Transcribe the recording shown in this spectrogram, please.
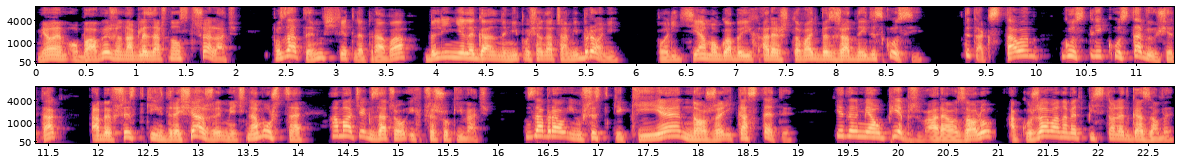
Miałem obawy, że nagle zaczną strzelać. Poza tym, w świetle prawa, byli nielegalnymi posiadaczami broni. Policja mogłaby ich aresztować bez żadnej dyskusji. Gdy tak stałem, Gustlik ustawił się tak, aby wszystkich dresiarzy mieć na muszce, a Maciek zaczął ich przeszukiwać. Zabrał im wszystkie kije, noże i kastety. Jeden miał pieprz w aerozolu, a kurzawa nawet pistolet gazowy.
